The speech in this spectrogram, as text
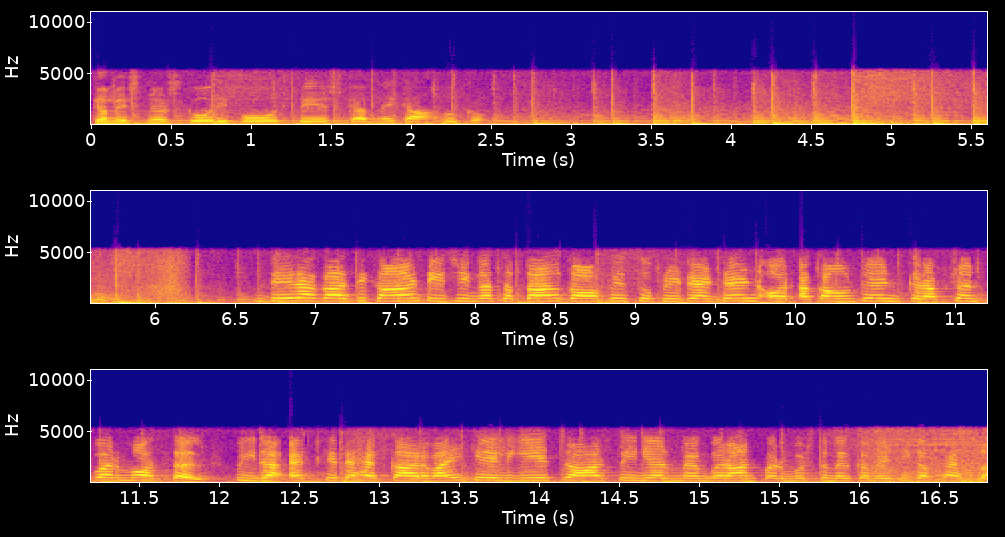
کمشنرز کو رپورٹ پیش کرنے کا حکم۔ ڈیرہ غازی خان ٹیچنگ اسپتال کا آفس سپرنٹینڈنٹ اور اکاؤنٹنٹ کرپشن پر معطل۔ پیڈا ایکٹ کے تحت کارروائی کے لیے چار سینئر ممبران پر مشتمل کمیٹی کا فیصلہ۔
